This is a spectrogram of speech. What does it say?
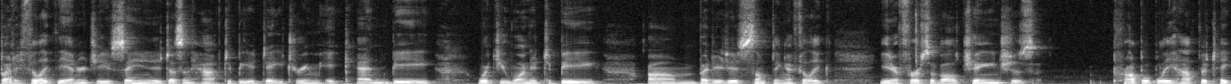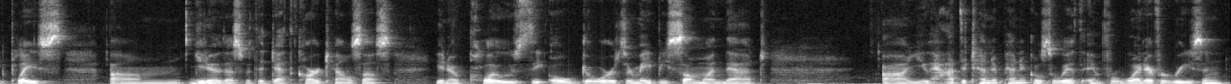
but I feel like the energy is saying it doesn't have to be a daydream. It can be what you want it to be. Um, but it is something I feel like, you know, first of all, changes probably have to take place. Um, you know, that's what the death card tells us. You know, close the old doors. There may be someone that uh, you had the Ten of Pentacles with, and for whatever reason,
